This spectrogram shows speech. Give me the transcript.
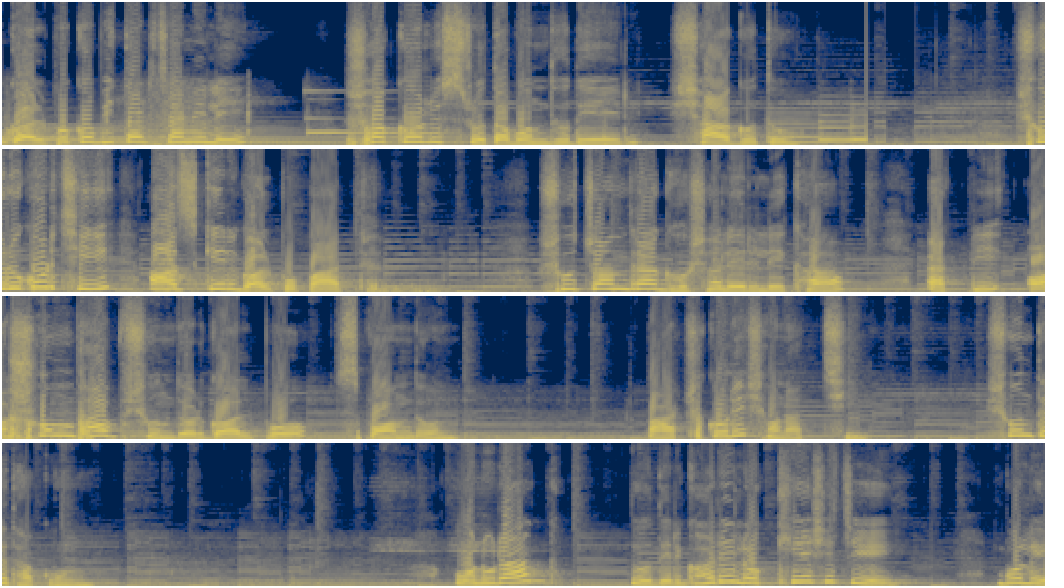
গল্প কবিতার চ্যানেলে সকল শ্রোতা বন্ধুদের স্বাগত। শুরু করছি আজকের গল্প পাঠ। সুচন্দ্রা ঘোষালের লেখা একটি অসম্ভব সুন্দর গল্প স্পন্দন। পাঠ করে শোনাচ্ছি। শুনতে থাকুন। অনুরাগ, তোদের ঘরে লক্ষ্মী এসেছে? বলে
